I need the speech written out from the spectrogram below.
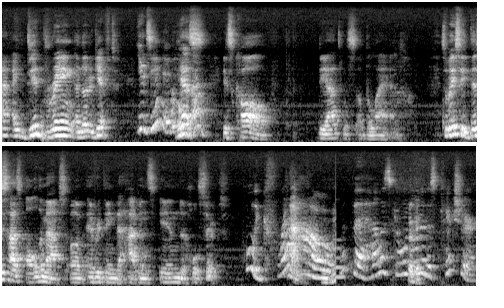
I, I did bring another gift. You did. yes, it's called the Atlas of the Land. So basically, this has all the maps of everything that happens in the whole series. Oh, Holy crap! Wow. What the hell is going on in this picture?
